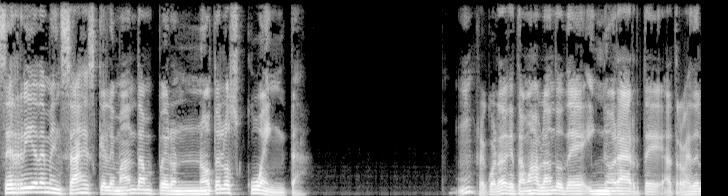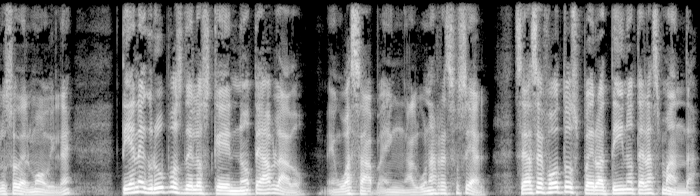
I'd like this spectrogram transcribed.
se ríe de mensajes que le mandan, pero no te los cuenta. Mm, recuerda que estamos hablando de ignorarte a través del uso del móvil. ¿eh? Tiene grupos de los que no te ha hablado en WhatsApp, en alguna red social. Se hace fotos, pero a ti no te las manda.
